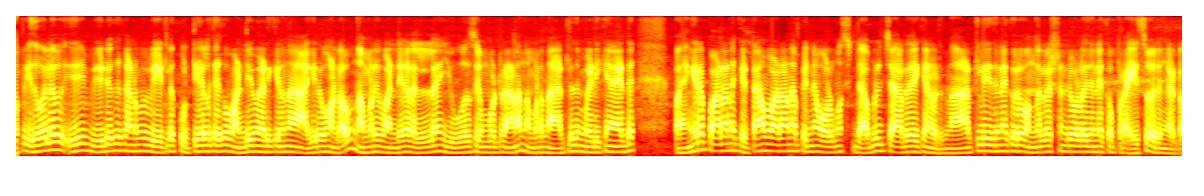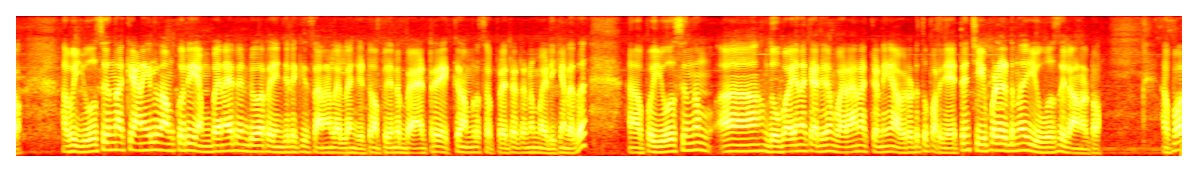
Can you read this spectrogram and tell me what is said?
അപ്പോൾ ഇതുപോലെ ഈ വീഡിയോ ഒക്കെ കാണുമ്പോൾ വീട്ടിലെ കുട്ടികൾക്കൊക്കെ വണ്ടി മേടിക്കുന്ന ആഗ്രഹം ഉണ്ടാവും. നമ്മുടെ ഈ വണ്ടികളെല്ലാം യു എസ് ഇമ്പോർട്ടറാണ് നമ്മുടെ നാട്ടിൽ ഇത് മേടിക്കാനായിട്ട് ഭയങ്കര പാടാണ് കിട്ടാൻ പാടാണ്. പിന്നെ ഓൾമോസ്റ്റ് ഡബിൾ ചാർജ് ഒക്കെയാണ് വരുന്നത്. നാട്ടിൽ ഇതിനൊക്കെ ഒരു ഒന്നര ലക്ഷം രൂപ ഇതിനൊക്കെ പ്രൈസ് വരും കേട്ടോ. അപ്പോൾ യൂസ് ചെയ്യുന്നൊക്കെ ആണെങ്കിൽ നമുക്കൊരു എൺപതിനായിരം രൂപ റേഞ്ചിലേക്ക് ഈ സാധനങ്ങളെല്ലാം കിട്ടും. അപ്പോൾ ഇതിന്റെ ബാറ്ററി ഒക്കെ നമ്മൾ സെപ്പറേറ്റ് ആയിട്ടാണ് മേടിക്കേണ്ടത്. അപ്പോൾ യൂസ് നിന്നും ദുബായിൽ നിന്നൊക്കെ ആരെങ്കിലും വരാനൊക്കെ ഉണ്ടെങ്കിൽ അവരോട് പറഞ്ഞു. ഏറ്റവും ചീപ്പായിട്ട് കിട്ടുന്നത് യു എസിലാണ് കേട്ടോ. അപ്പോൾ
